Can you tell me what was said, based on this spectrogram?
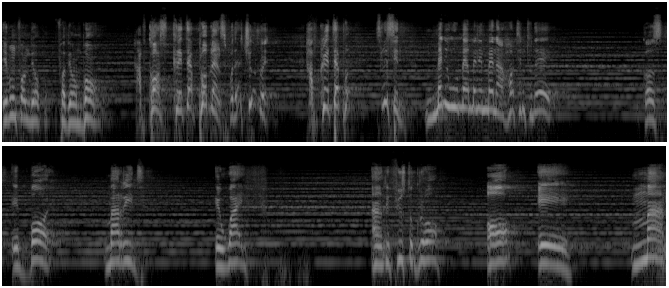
even from the, for the unborn, have caused created problems for their children, have created. Pro- Listen, many women, many men are hurting today because a boy married a wife and refused to grow up, or a man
